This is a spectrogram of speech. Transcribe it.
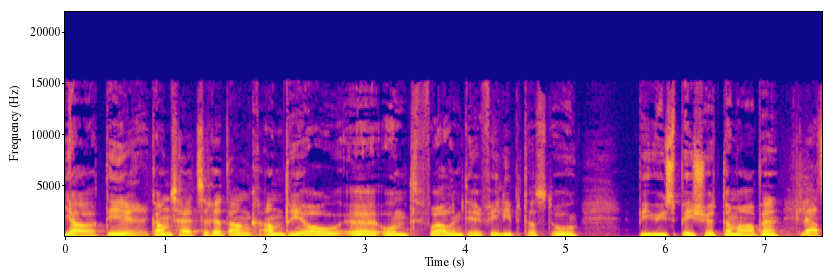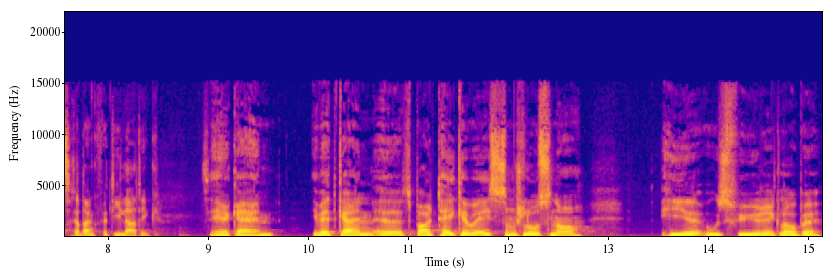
Ja, dir ganz herzlichen Dank, André auch, äh, und vor allem dir, Philipp, dass du bei uns bist heute am Abend. Vielen herzlichen Dank für die Einladung. Sehr gern. Ich werde gerne äh, ein paar Takeaways zum Schluss noch hier ausführen. Ich glaube,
